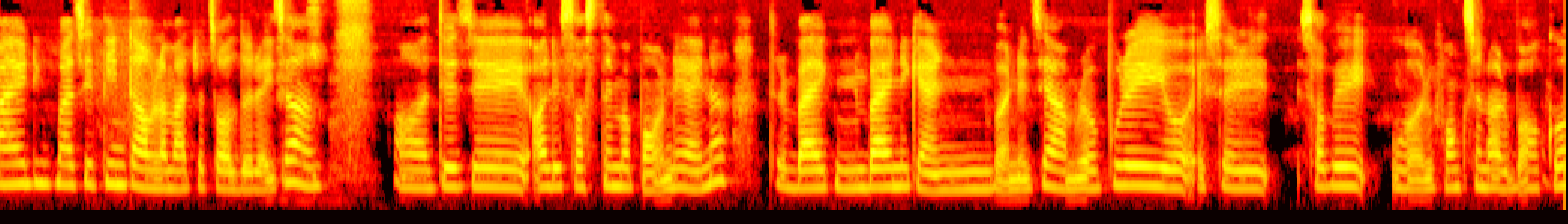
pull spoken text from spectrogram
मायोनिकमा चाहिँ तिनवटा औँला मात्र चल्दो रहेछ। त्यो चाहिँ अलिक सस्तैमा पाउने होइन। तर बाइक बायोनिक ह्यान्ड भन्ने चाहिँ हाम्रो पुरै यो यसरी सबै उहरू फङ्सनहरू भएको।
